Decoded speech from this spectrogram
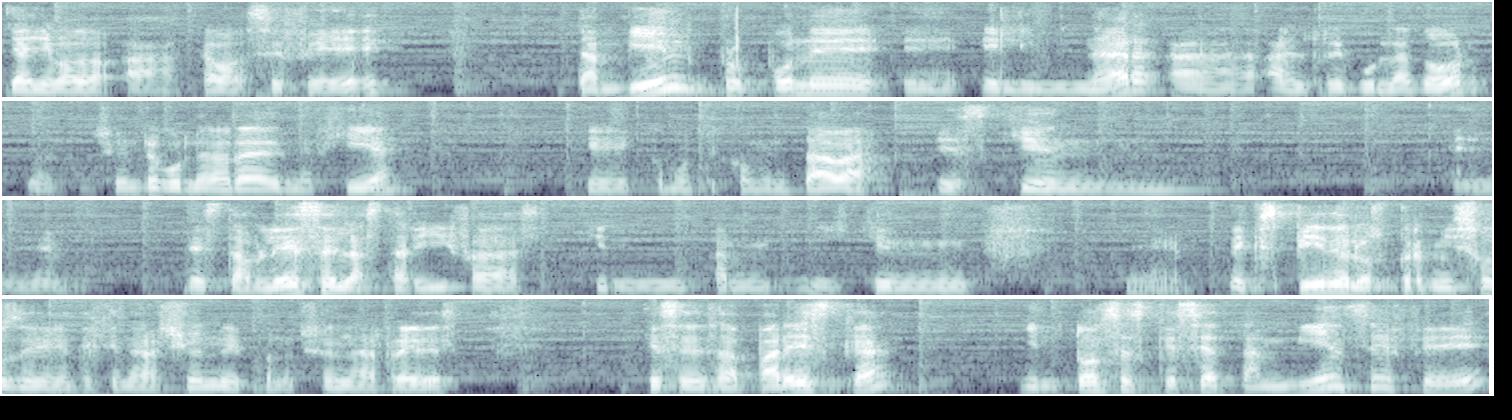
ya llevado a cabo CFE. También propone eh, eliminar al regulador, la Comisión Reguladora de Energía, que como te comentaba, es quien eh, establece las tarifas quien, y quien eh, expide los permisos de, generación de conexión en las redes, que se desaparezca y entonces que sea también CFE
